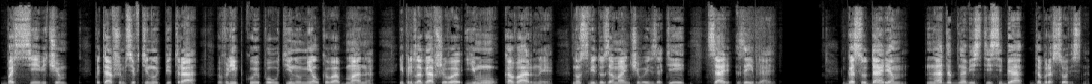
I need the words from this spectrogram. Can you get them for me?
Бассевичем, пытавшимся втянуть Петра в липкую паутину мелкого обмана и предлагавшего ему коварные, но с виду заманчивые затеи, царь заявляет. Государям надобно вести себя добросовестно.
